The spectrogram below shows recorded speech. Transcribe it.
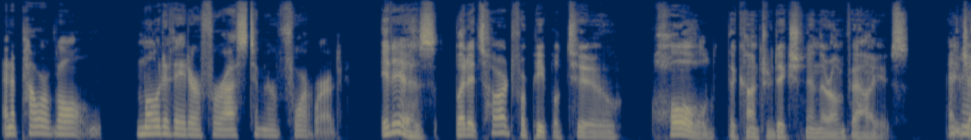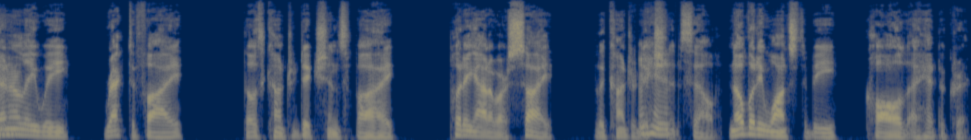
and a powerful motivator for us to move forward. It is, but it's hard for people to hold the contradiction in their own values. And Mhm. generally, we rectify those contradictions by putting out of our sight the contradiction mm-hmm. itself. Nobody wants to be called a hypocrite,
